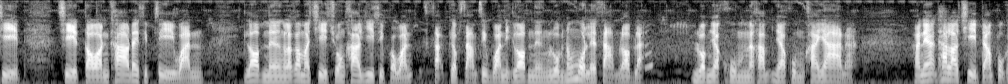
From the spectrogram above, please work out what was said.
ฉีดฉีดตอนข้าวได้ 14 วัน รอบนึงแล้วก็มาฉีดช่วงข้าว 20 กว่าวันเกือบ 30 วันอีกรอบนึงรวมทั้งหมดเลย 3 รอบละรวมยาคุมนะครับยาคุมค่าหญ้านะอันเนี้ยถ้าเราฉีดตามปก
